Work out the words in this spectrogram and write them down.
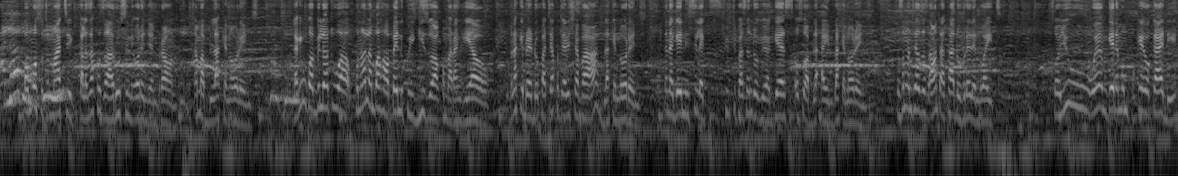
almost automatic. Kala zako za harusi ni orange and brown ama black and orange, lakini kwa vile watu wa, kuna wale ambao hawapendi kuigizwa kwa marangi yao, manake bridal party yako tayari black and orange. Then again, you see like 50% of your guests also are, black, are in black and orange. So someone tells us I want a card of red and white. So you wewe mgeni ama mpokee hiyo kadi,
